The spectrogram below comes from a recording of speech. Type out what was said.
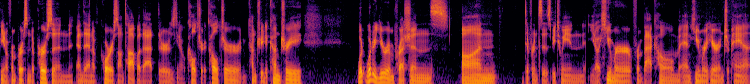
you know from person to person and then of course on top of that there's you know culture to culture and country to country what what are your impressions on differences between you know humor from back home and humor here in Japan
